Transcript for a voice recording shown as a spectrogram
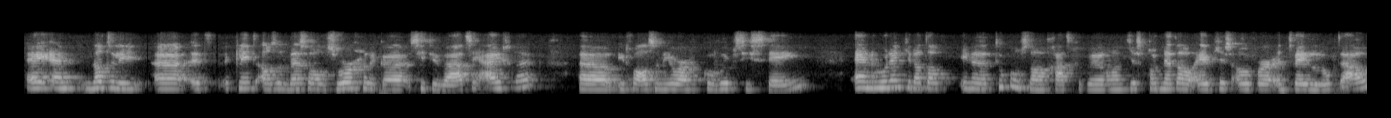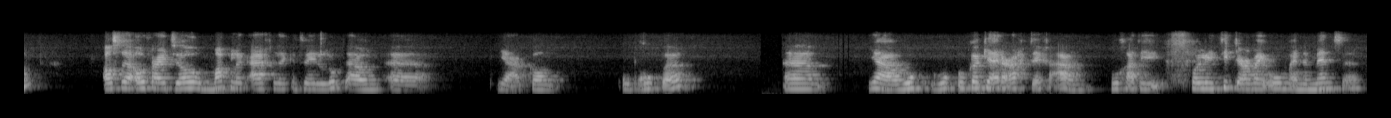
Hey, en Nathalie, uh, het klinkt als een best wel zorgelijke situatie eigenlijk. Uh, in ieder geval als een heel erg corrupt systeem. En hoe denk je dat dat in de toekomst dan gaat gebeuren? Want je sprak net al eventjes over een tweede lockdown. Als de overheid zo makkelijk eigenlijk een tweede lockdown uh, ja, kan oproepen, ja, hoe, hoe, hoe kijk jij daar eigenlijk tegenaan? Hoe gaat die politiek daarmee om en de mensen?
